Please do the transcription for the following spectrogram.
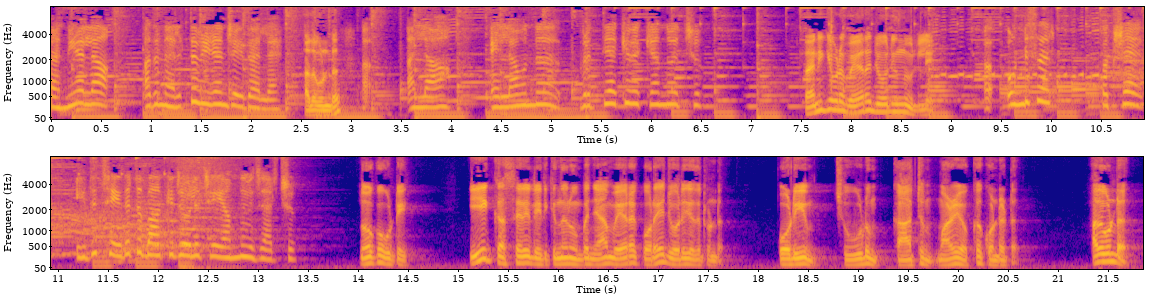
തന്നെയല്ല അത് നിലത്ത് വീഴാൻ ചെയ്തല്ലേ അതുകൊണ്ട്? അല്ല എല്ലാം ഒന്ന് വൃത്തിയാക്കി വെക്കാന്ന് വെച്ചു. തനിക്ക് ഇവിടെ വേറെ ജോലിയൊന്നും ഇല്ലേ? ഉണ്ട് സർ. പക്ഷേ ഇത് ചെയ്തിട്ട് ബാക്കി ജോലി ചെയ്യാമെന്ന് വിചാരിച്ചു. നോക്കൂ കുട്ടി. ഈ കസേരയിൽ ഇരിക്കുന്നതിന് മുമ്പ് ഞാൻ വേറെ കുറെ ജോലി ചെയ്തിട്ടുണ്ട്. പൊടിയും ചൂടും കാറ്റും മഴയും ഒക്കെ കൊണ്ടിട്ട്. അതുകൊണ്ട്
